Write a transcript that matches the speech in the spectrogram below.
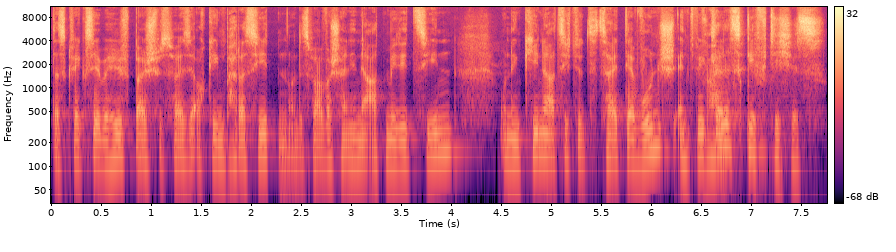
das Quecksilber hilft beispielsweise auch gegen Parasiten und es war wahrscheinlich eine Art Medizin. Und in China hat sich zur Zeit der Wunsch entwickelt. Weil es giftig ist.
